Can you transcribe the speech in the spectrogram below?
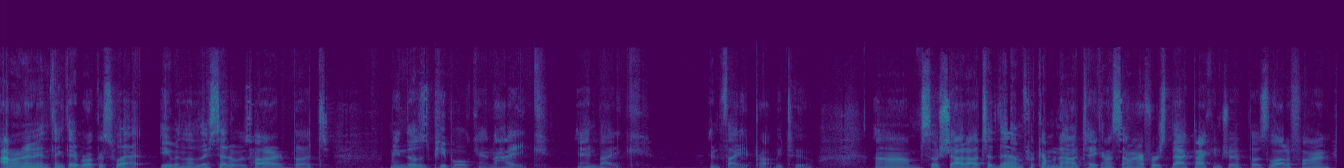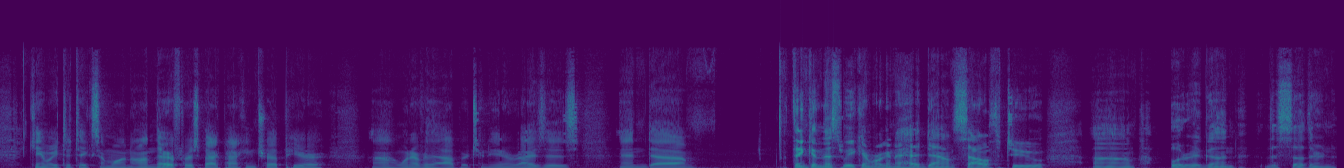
I don't even think they broke a sweat, even though they said it was hard. But I mean, those people can hike and bike and fight probably too. Um, so shout out to them for coming out, taking us on our first backpacking trip. It was a lot of fun. Can't wait to take someone on their first backpacking trip here uh, whenever that opportunity arises. And um, thinking this weekend we're gonna head down south to um, Oregon, the southern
